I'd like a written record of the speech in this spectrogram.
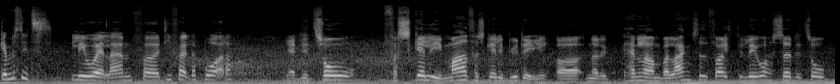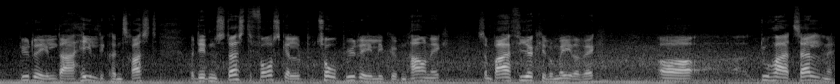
gennemsnitslevealderen for de folk, der bor der. Ja, det er to forskellige, meget forskellige bydele, og når det handler om, hvor lang tid folk de lever, så er det to bydele, der er helt i kontrast. Og det er den største forskel på to bydele i København, ikke? som bare er 4 km væk. Og du har tallene.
